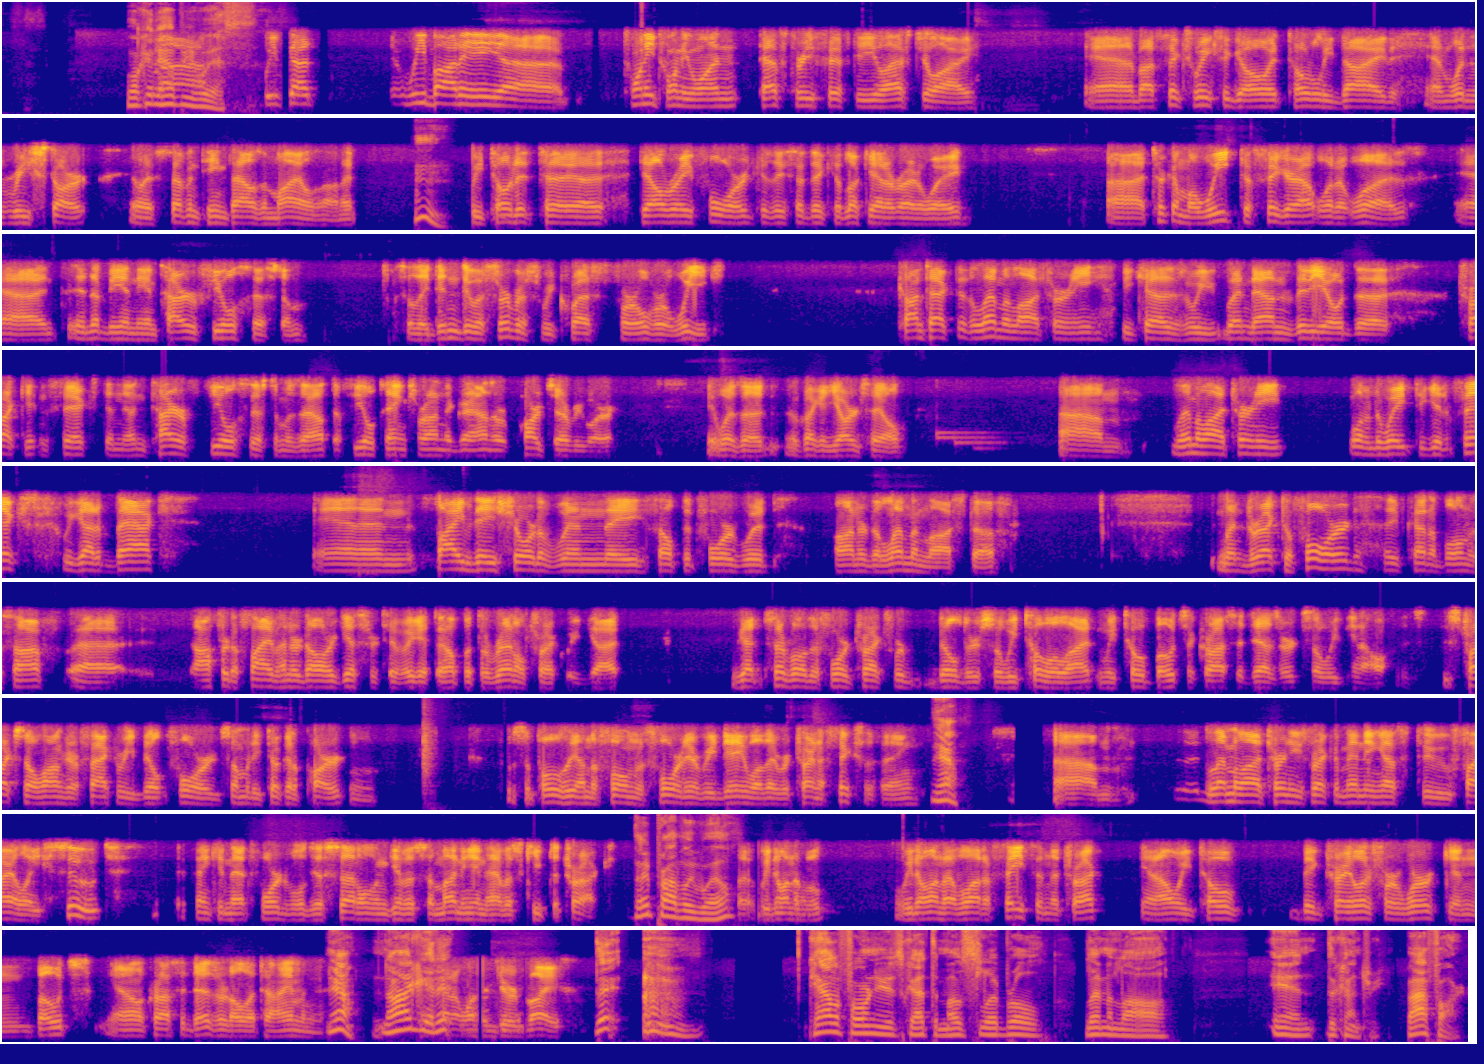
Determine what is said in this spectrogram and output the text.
What can I help you Uh, with? We've got we bought a uh, 2021 F350 last July, and about six weeks ago it totally died and wouldn't restart. It was 17,000 miles on it. Hmm. We towed it to Delray Ford because they said they could look at it right away. Uh, it took them a week to figure out what it was, and it ended up being the entire fuel system. So they didn't do a service request for over a week contacted a lemon law attorney because we went down and videoed the truck getting fixed and the entire fuel system was out. The fuel tanks were on the ground. There were parts everywhere. It was a looked like a yard sale. Um, lemon law attorney wanted to wait to get it fixed. We got it back, and five days short of when they felt that Ford would honor the lemon law stuff. Went direct to Ford. They've kind of blown us off. Uh, offered a $500 gift certificate to help with the rental truck we got. We got several other Ford trucks. We're builders, so we tow a lot, and we tow boats across the desert. So we, you know, it's, this truck's no longer a factory-built Ford. Somebody took it apart and was supposedly on the phone with Ford every day while they were trying to fix the thing. Yeah. Um, lemon law attorney's recommending us to file a suit, thinking that Ford will just settle and give us some money and have us keep the truck They probably will. but we don't have we don't have a lot of faith in the truck. You know, we tow big trailers for work and boats, you know, across the desert all the time, and Yeah. No, I get I it. don't wanted your advice. They, California's got the most liberal lemon law in the country by far.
